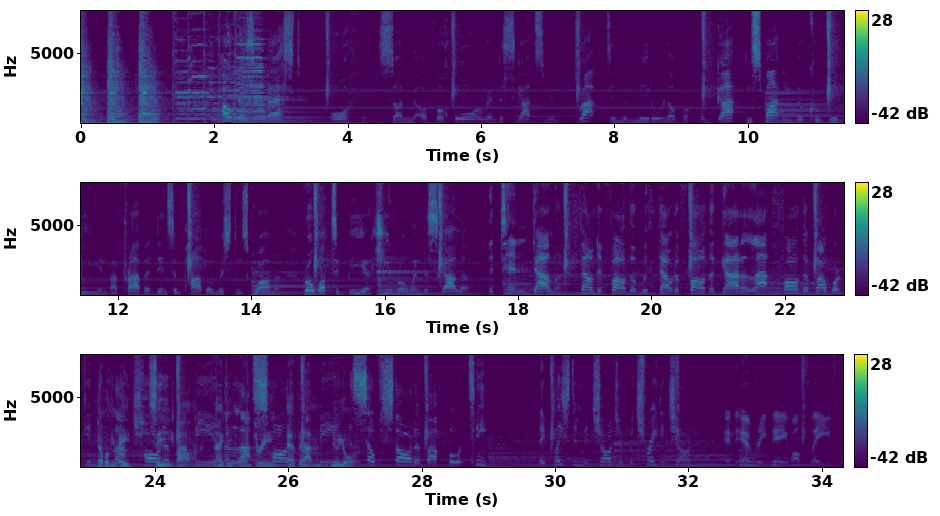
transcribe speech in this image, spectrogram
How does a bastard, orphan, son of a whore and a Scotsman, Dropped in the middle of a forgotten spot in the Caribbean by providence impoverished and squalor. Grow up to be a hero and a scholar. The ten dollar founding father without a father got a lot farther by working a lot harder by WHCR being a lot 90.3 FM, New York. self-starter by 14. They placed him in charge of a trading charter. And every day while slaves were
